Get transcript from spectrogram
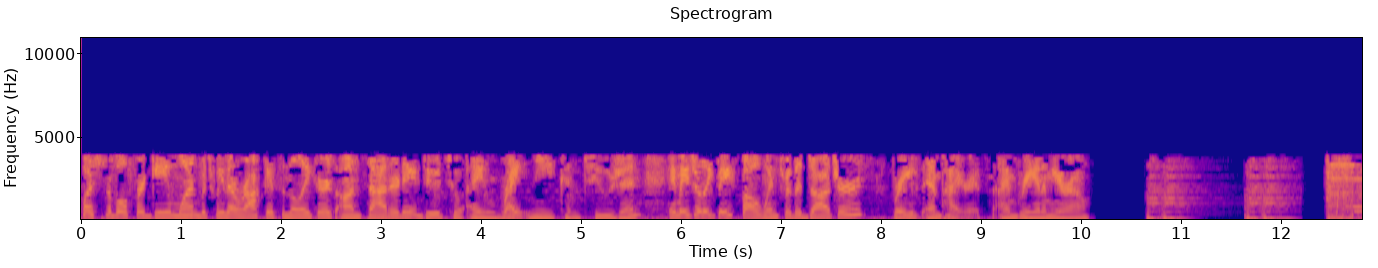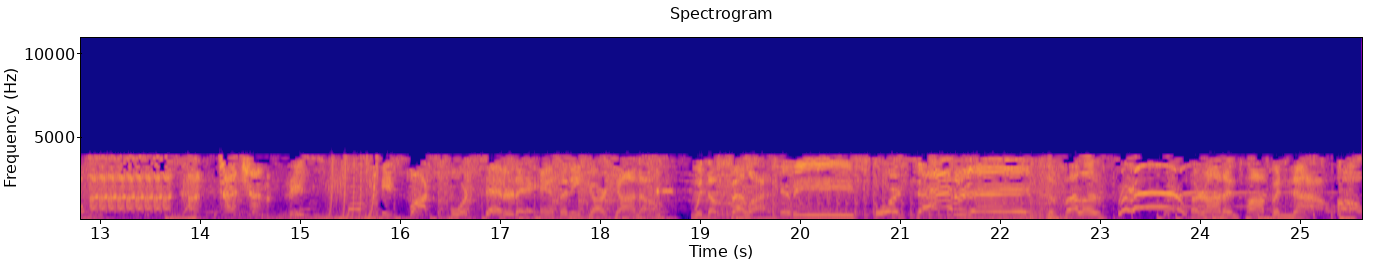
questionable for game one between the Rockets and the Lakers on Saturday due to a right knee contusion. In Major League Baseball, wins for the Dodgers, Braves, and Pirates. I'm Brianna Muro. Attention. This is Fox Sports Saturday. Anthony Gargano with the fellas. Happy Sports Saturday. The fellas are on and popping now. Oh,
